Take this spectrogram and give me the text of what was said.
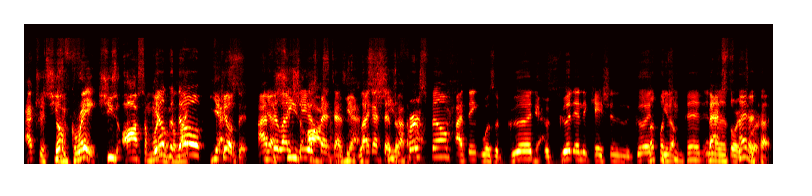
actress, she's No. great. She's awesome. Wonder Gal Woman, Gadot like, yes. killed it. I Yeah, feel like she's she is awesome. fantastic. Yes, like I said, she's the not the first film I think was a good, Yes. a good indication and a good, Look what you know, she did in the backstory to her. Snyder cut.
